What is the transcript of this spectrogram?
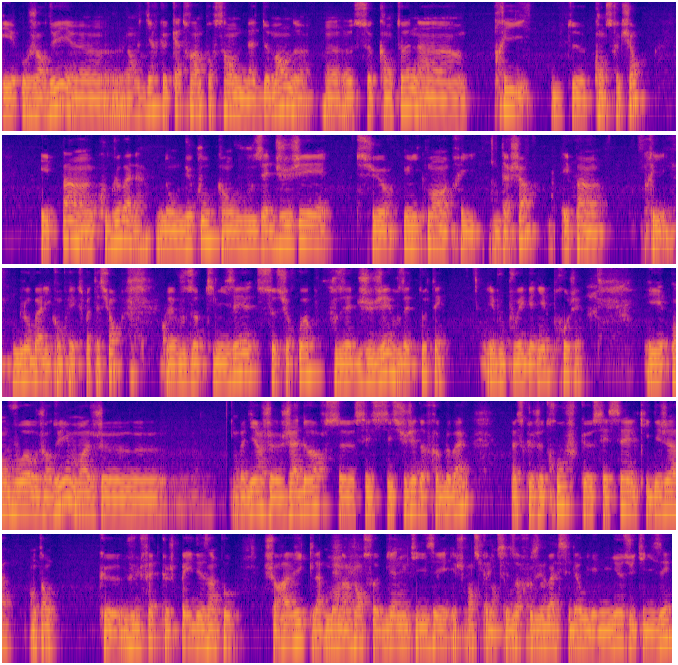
Et aujourd'hui, euh, j'ai envie de dire que 80% de la demande euh, se cantonne à un prix de construction et pas un coût global. Donc du coup, quand vous êtes jugé sur uniquement un prix d'achat et pas un prix global, y compris exploitation, euh, vous optimisez ce sur quoi vous êtes jugé, vous êtes noté, et vous pouvez gagner le projet. Et on voit aujourd'hui, moi, je, on va dire, j'adore ces, ces, sujets d'offres globales parce que je trouve que c'est celles qui déjà, en tant que, vu le fait que je paye des impôts, je suis ravi que mon argent soit bien utilisé et je pense que dans ces offres globales, c'est là où il est mieux utilisé,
